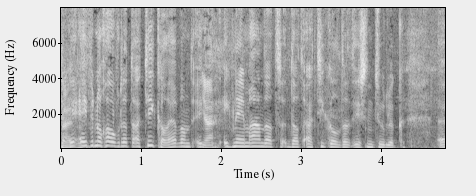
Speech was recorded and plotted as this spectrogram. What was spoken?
Nee, Even nog over dat artikel, hè? want ik, Ja. ik neem aan dat dat artikel, dat is natuurlijk, eh,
